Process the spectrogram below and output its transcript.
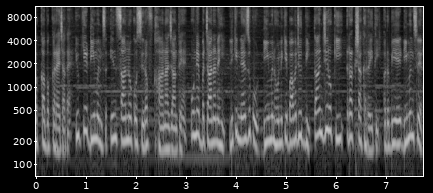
हक्का बक्का रह जाता है क्योंकि ये डीमंस इंसानों को सिर्फ़ खाना जानते हैं, उन्हें बचाना नहीं। लेकिन नेजुको डीमन होने के बावजूद भी तांजीरो की रक्षा कर रही थी और अभी ये डीमन स्लेयर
